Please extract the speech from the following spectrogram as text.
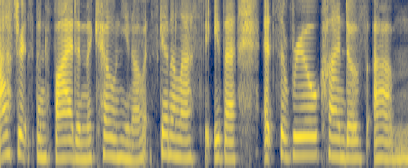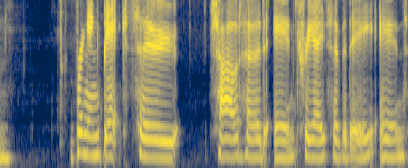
after it's been fired in the kiln, you know, it's going to last forever. It's a real kind of um, bringing back to childhood and creativity and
